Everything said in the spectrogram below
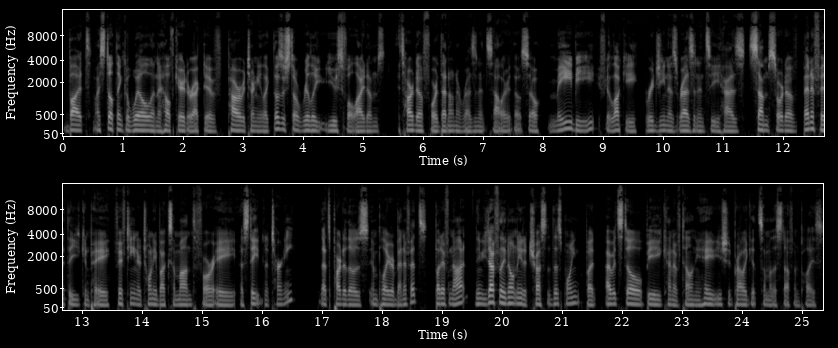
But I still think a will and a healthcare directive, power of attorney, like those are still really useful items. It's hard to afford that on a resident salary, though. So maybe, if you're lucky, Regina's residency has some sort of benefit that you can pay 15 or 20 bucks a month for a estate attorney that's part of those employer benefits. But if not, then you definitely don't need a trust at this point. But I would still be kind of telling you, hey, you should probably get some of the stuff in place.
